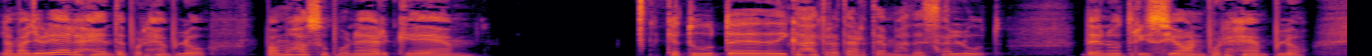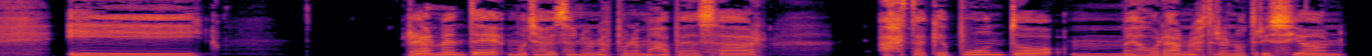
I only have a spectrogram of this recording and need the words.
La mayoría de la gente, por ejemplo, vamos a suponer que que tú te dedicas a tratar temas de salud, de nutrición, por ejemplo. Y realmente muchas veces no nos ponemos a pensar hasta qué punto mejorar nuestra nutrición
